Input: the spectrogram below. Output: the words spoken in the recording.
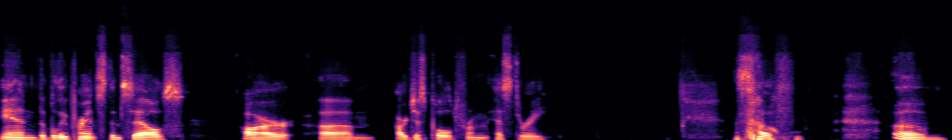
and the blueprints themselves are um, are just pulled from S3. So um,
